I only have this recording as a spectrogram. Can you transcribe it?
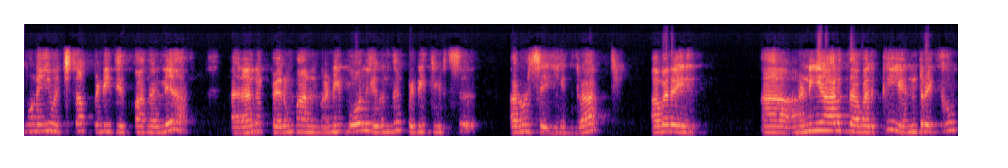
மூணையும் வச்சுதான் பிடி தீர்ப்பாங்க இல்லையா? அதனால பெருமான் மணி போல் இருந்து பிடி தீர்த்து அருள் செய்கின்றார். அவரை ஆஹ் அணியார்ந்தவர்க்கு என்றைக்கும்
